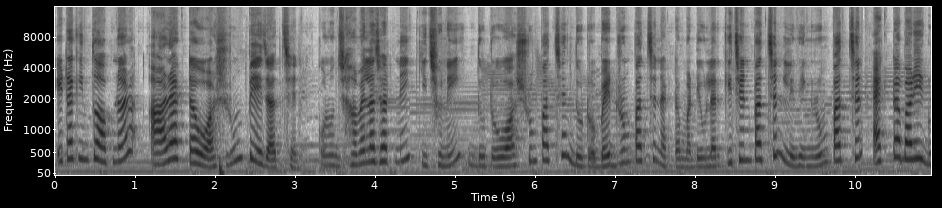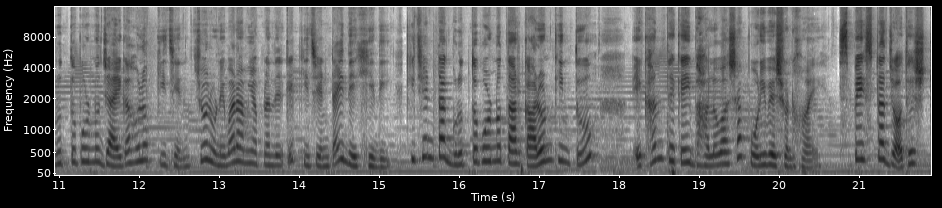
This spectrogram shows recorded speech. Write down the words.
এটা কিন্তু আপনার আর একটা ওয়াশরুম পেয়ে যাচ্ছেন। কোনো ঝামেলা ঝাট নেই, কিছু নেই। দুটো ওয়াশরুম পাচ্ছেন, দুটো বেডরুম পাচ্ছেন, একটা মডিউলার কিচেন পাচ্ছেন, লিভিং রুম পাচ্ছেন। একটা বাড়ির গুরুত্বপূর্ণ জায়গা হলো কিচেন। চলুন এবার আমি আপনাদেরকে কিচেনটাই দেখিয়ে দিই। কিচেনটা গুরুত্বপূর্ণ তার কারণ কিন্তু এখান থেকেই ভালোবাসা পরিবেশন হয়। স্পেসটা যথেষ্ট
